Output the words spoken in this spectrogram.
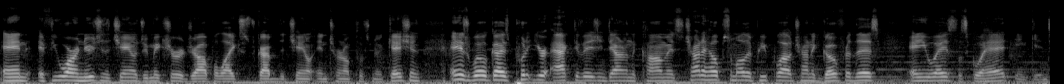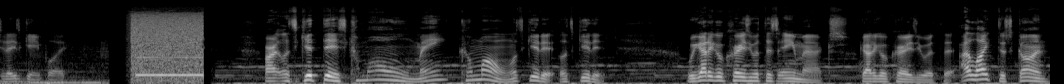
And if you are new to the channel do make sure to drop a like subscribe to the channel and turn on post notifications. And as well guys put your activision down in the comments. Try to help some other people out trying to go for this. Anyways let's go ahead and get in today's gameplay. All right let's get this. Come on man. Come on. Let's get it. Let's get it we got to go crazy with this AMAX. Got to go crazy with it. I like this gun,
